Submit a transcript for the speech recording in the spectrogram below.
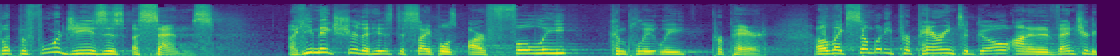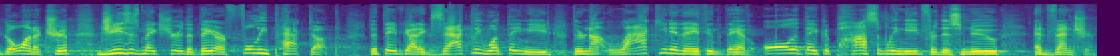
But before Jesus ascends, uh, he makes sure that his disciples are fully, completely prepared. Uh, like somebody preparing to go on an adventure, to go on a trip, Jesus makes sure that they are fully packed up, that they've got exactly what they need. They're not lacking in anything, that they have all that they could possibly need for this new adventure.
